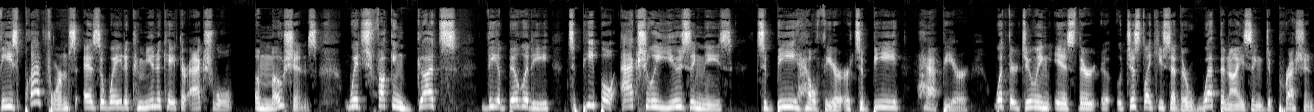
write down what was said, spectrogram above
these platforms as a way to communicate their actual emotions, which fucking guts the ability to people actually using these to be healthier or to be happier. What they're doing is they're uh, just like you said, they're weaponizing depression.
